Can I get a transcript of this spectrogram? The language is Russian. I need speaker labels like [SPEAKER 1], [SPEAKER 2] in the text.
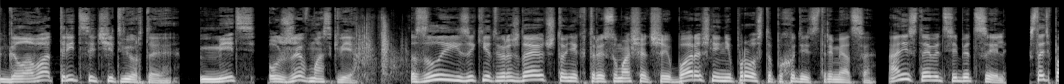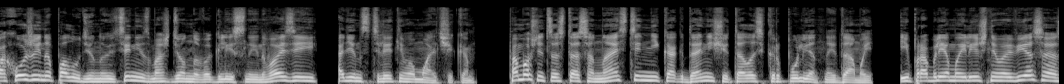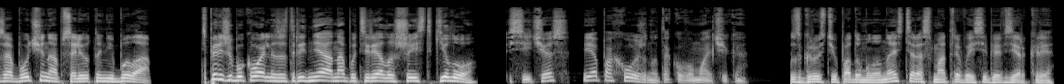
[SPEAKER 1] Глава 34. Медь уже в Москве.
[SPEAKER 2] Злые языки утверждают, что некоторые сумасшедшие барышни не просто похудеть стремятся. Они ставят себе цель – стать похожей на полуденную тень изможденного глистной инвазией 11-летнего мальчика. Помощница Стаса Настя никогда не считалась корпулентной дамой, и проблемой лишнего веса озабочена абсолютно не была. Теперь же буквально за три дня она потеряла 6 кило. Сейчас я похожа на такого мальчика. С грустью подумала Настя, рассматривая себя в зеркале.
